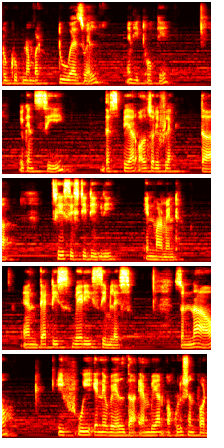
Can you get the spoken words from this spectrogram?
to group number 2 as well and hit ok. You can see the sphere also reflect the 360 degree environment and that is very seamless. So now if we enable the ambient occlusion for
